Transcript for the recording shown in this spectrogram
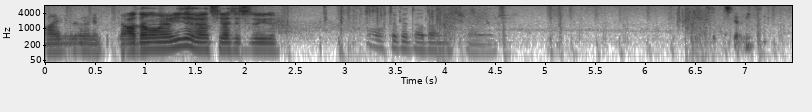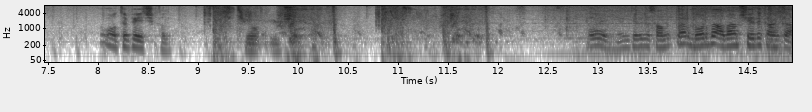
Aynen öyle. Ya adam ama iyi de ben silah sesi duydum. O tepede adam yok ya bence. Ama o tepeye çıkalım. Yokmuş. Oo en tepede sandık var. Bu arada adam şeyde kanka.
